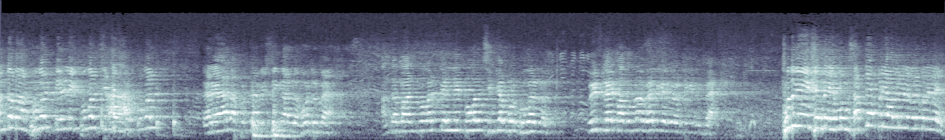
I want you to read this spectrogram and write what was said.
அந்தமான் புகழ் டெல்லி புகழ் சிங்கப்பூர் புகழ். வேற யாரும் அப்படித்தான் விசிட்டிங் கார்டில் போட்டிருப்பேன்? அந்தமான் புகழ் டெல்லி புகழ் சிங்கப்பூர் புகழ் வீட்டிலே பார்த்தோம்னா வேடிக்கை வச்சுக்கிட்டு இருப்பேன். புதுகையை சேர்ந்த எம்மும் சத்யபிரியா அவர்கள் விரும்புகிறேன்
